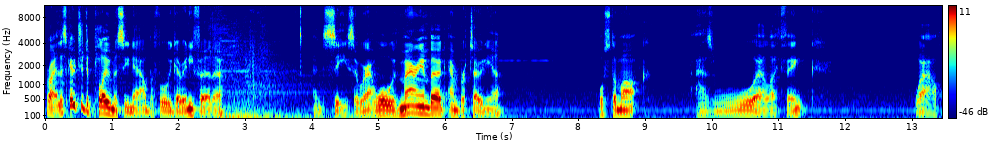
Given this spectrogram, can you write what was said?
Right, let's go to diplomacy now before we go any further. And see. So we're at war with Marienburg and Bretonnia. Ostermark as well, I think. Wow.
